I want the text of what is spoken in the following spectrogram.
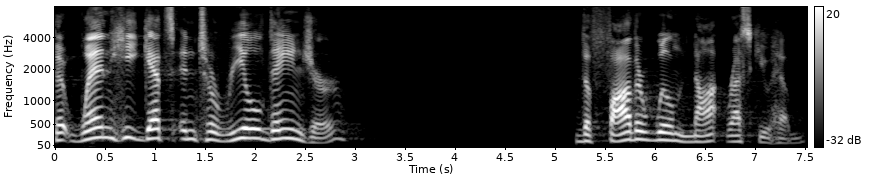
that when he gets into real danger, the Father will not rescue him.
